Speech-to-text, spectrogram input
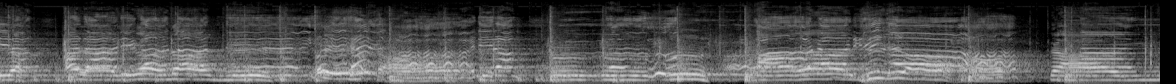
서리서리랑 아라리가 났네. 아리랑 아라리가 났네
